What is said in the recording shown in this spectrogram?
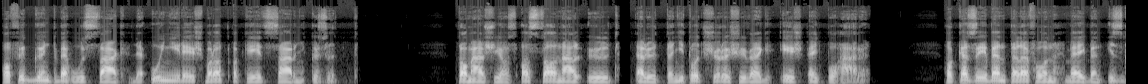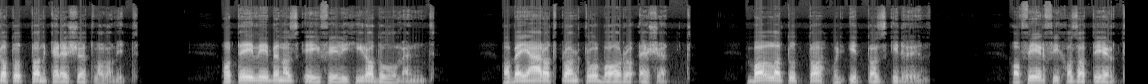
A függönyt behúzták, de új nyírés maradt a két szárny között. Tamási az asztalnál ült, előtte nyitott sörös üveg és egy pohár. A kezében telefon, melyben izgatottan keresett valamit. A tévében az éjféli híradó ment. A bejárat Franktól balra esett. Balla tudta, hogy itt az idő. A férfi hazatért,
